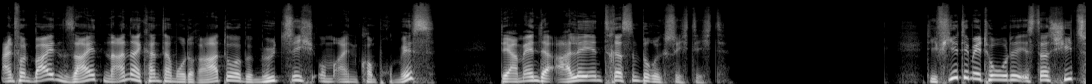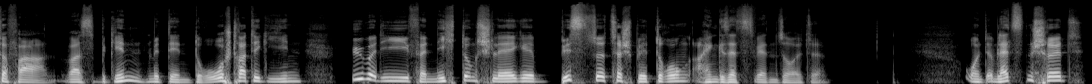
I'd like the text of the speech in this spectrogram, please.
Ein von beiden Seiten anerkannter Moderator bemüht sich um einen Kompromiss, der am Ende alle Interessen berücksichtigt. Die vierte Methode ist das Schiedsverfahren, was beginnt mit den Drohstrategien über die Vernichtungsschläge bis zur Zersplitterung eingesetzt werden sollte. Und im letzten Schritt,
